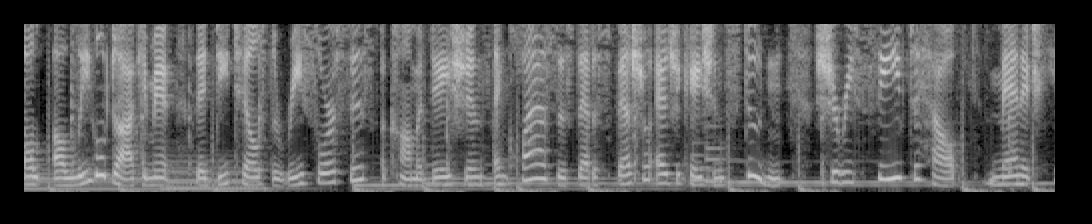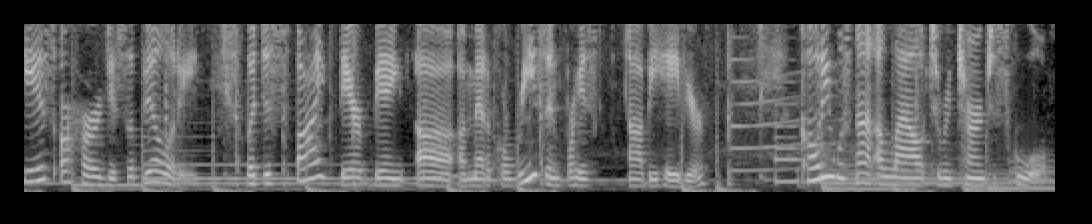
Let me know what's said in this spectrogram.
a, a legal document that details the resources, accommodations, and classes that a special education student should receive to help manage his or her disability. But despite there being uh, a medical reason for his uh, behavior, Cody was not allowed to return to school.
